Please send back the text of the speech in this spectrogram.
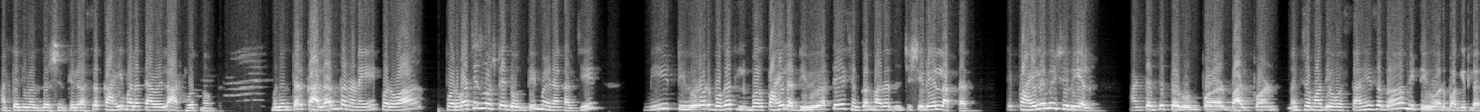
आणि त्यांनी माझं दर्शन केलं असं काही मला त्यावेळेला आठवत नव्हतं. मग नंतर कालांतराने परवा परवाचीच गोष्ट आहे दोन तीन महिन्याखालची. मी टीव्हीवर बघत पाहिलं. टीव्हीवर ते शंकर महाराजांचे सिरियल लागतात. ते पाहिले मी सिरियल आणि त्यांचं तरुणपण बालपण आणि समाधी अवस्था हे सगळं मी टीव्हीवर बघितलं.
